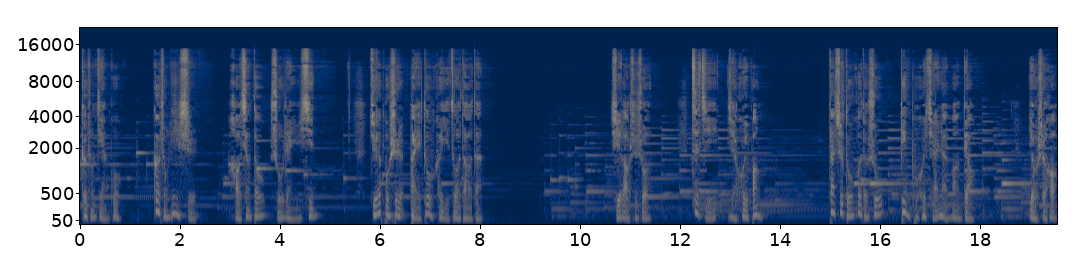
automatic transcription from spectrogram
各种典故。各种历史，好像都熟稔于心，绝不是百度可以做到的。徐老师说，自己也会忘，但是读过的书并不会全然忘掉，有时候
